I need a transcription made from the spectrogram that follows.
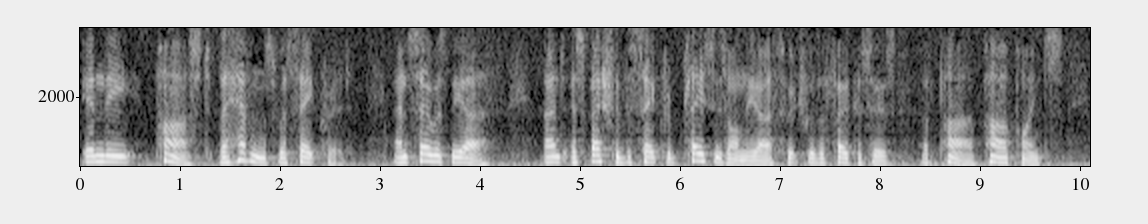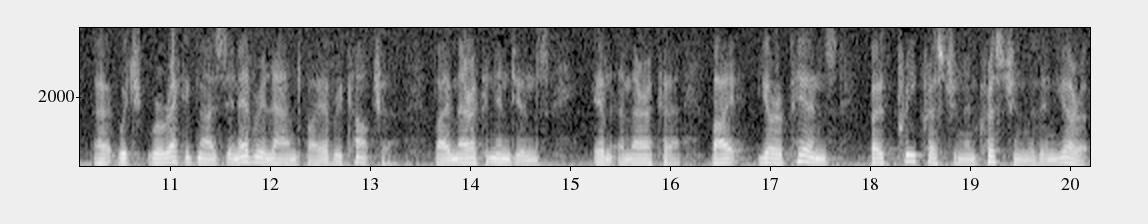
In the past, the heavens were sacred, and so was the earth and especially the sacred places on the earth, which were the focuses of power, power points, uh, which were recognized in every land by every culture, by American Indians in America, by Europeans, both pre-Christian and Christian within Europe.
